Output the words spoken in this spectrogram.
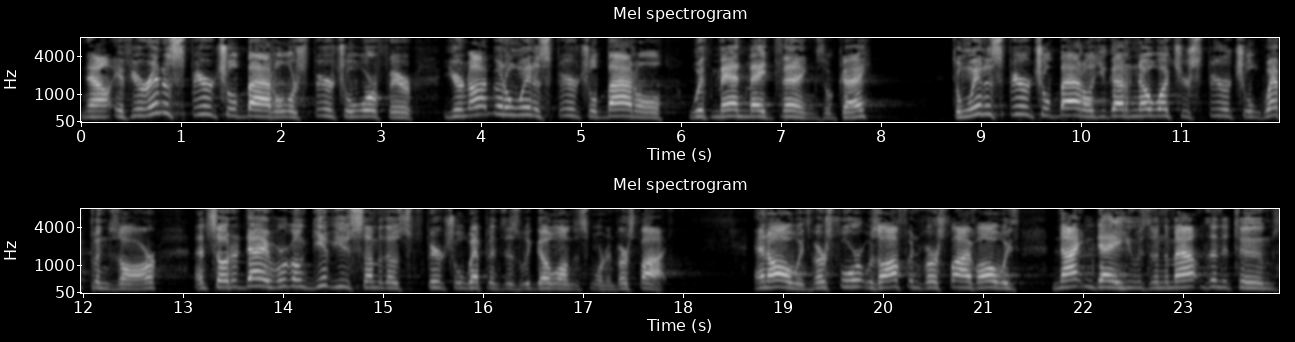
Now, if you're in a spiritual battle or spiritual warfare, you're not going to win a spiritual battle with man-made things, okay? To win a spiritual battle, you got to know what your spiritual weapons are. And so today we're going to give you some of those spiritual weapons as we go on this morning. Verse 5. And always. Verse 4 it was often. Verse 5 always night and day he was in the mountains and the tombs,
